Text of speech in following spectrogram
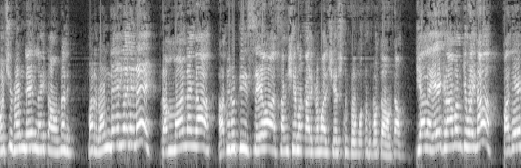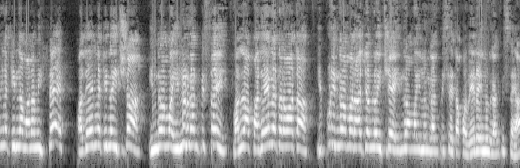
వచ్చి రెండేళ్ళు అయితా ఉన్నది. మరి రెండేళ్ళలోనే బ్రహ్మాండంగా అభివృద్ధి సేవ సంక్షేమ కార్యక్రమాలు చేసుకుంటూ ముందుకు పోతా ఉన్నాం. ఇవాళ ఏ గ్రామంకి పోయినా పదేళ్ళ కింద మనం ఇస్తే పదేళ్ళ కింద ఇచ్చిన ఇంద్రమ్మ ఇల్లులు కనిపిస్తాయి. మళ్ళా పదేళ్ళ తర్వాత ఇప్పుడు ఇంద్రమ్మ రాజ్యంలో ఇచ్చే ఇంద్రమ్మ ఇల్లులు కనిపిస్తాయి తప్ప వేరే ఇల్లులు కనిపిస్తాయా?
